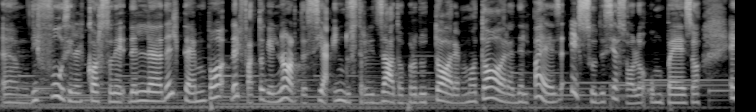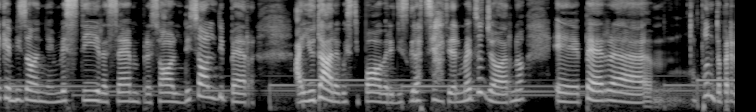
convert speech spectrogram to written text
ehm, diffusi nel corso de- del, del, tempo del fatto che il nord sia industrializzato, produttore, motore del paese e il sud sia solo un peso e che bisogna investire sempre soldi, soldi per aiutare questi poveri disgraziati del mezzogiorno e per eh, appunto per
